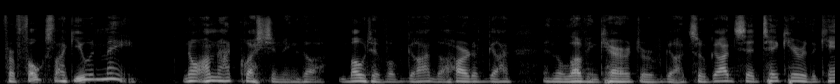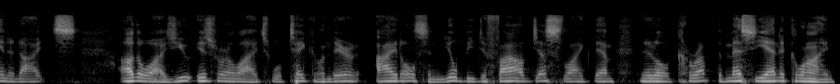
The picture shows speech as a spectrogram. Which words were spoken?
for folks like you and me. No, I'm not questioning the motive of God, the heart of God, and the loving character of God. So God said, Take care of the Canaanites. Otherwise, you Israelites will take on their idols and you'll be defiled just like them, and it'll corrupt the messianic line.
